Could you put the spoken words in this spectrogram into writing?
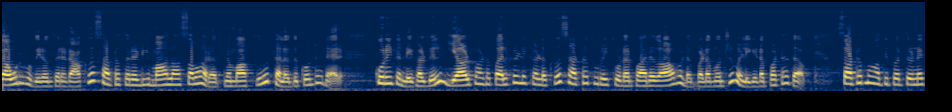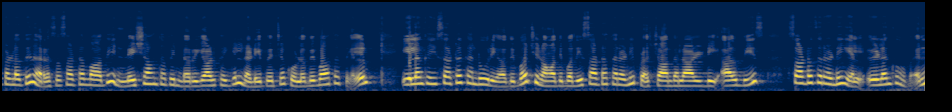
கௌரவ விருந்தினராக சட்டத்தரணி மாலா சபாரத்னம் ஆகியோர் கலந்து கொண்டனர். குறித்த நிகழ்வில் யாழ்ப்பாண பல்கலைக்கழக சட்டத்துறை தொடர்பான ஆவணப்படம் ஒன்று வெளியிடப்பட்டது. சட்டமா அதிபர் திணைக்களத்தின் அரசு சட்டவாதி நிஷாந்தவின் நெறியாழ்கையில் நடைபெற்ற குழு விவாதத்தில் இலங்கை சட்டக்கல்லூரி அதிபர் ஜனாதிபதி சட்டத்தரணி பிரசாந்தலால் டி. அல்விஸ் சட்டத்தரணி எல் இளங்கோவன்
